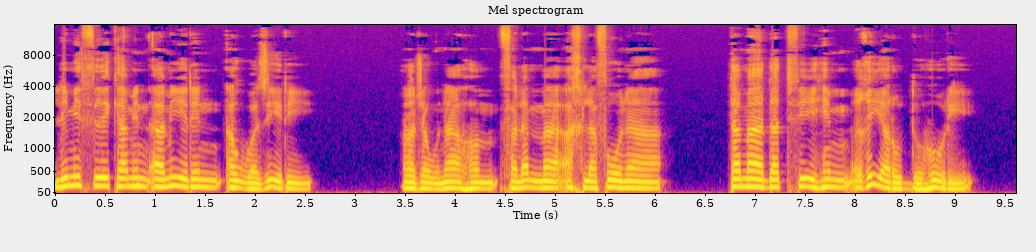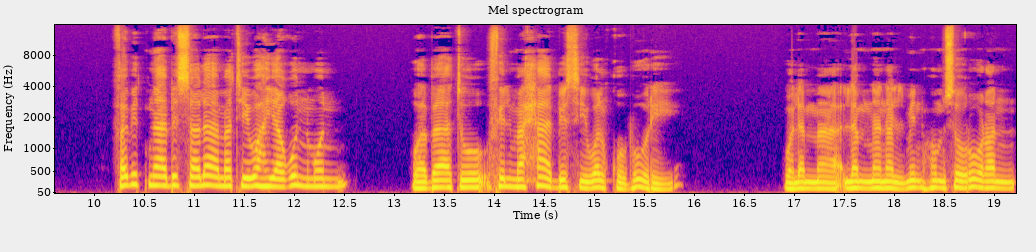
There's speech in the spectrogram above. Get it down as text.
لمثلك من أمير أو وزير. رجوناهم فلما أخلفونا تمادت فيهم غير الدهور. فبتنا بالسلامة وهي غنم وباتوا في المحابس والقبور. ولما لم ننل منهم سرورا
